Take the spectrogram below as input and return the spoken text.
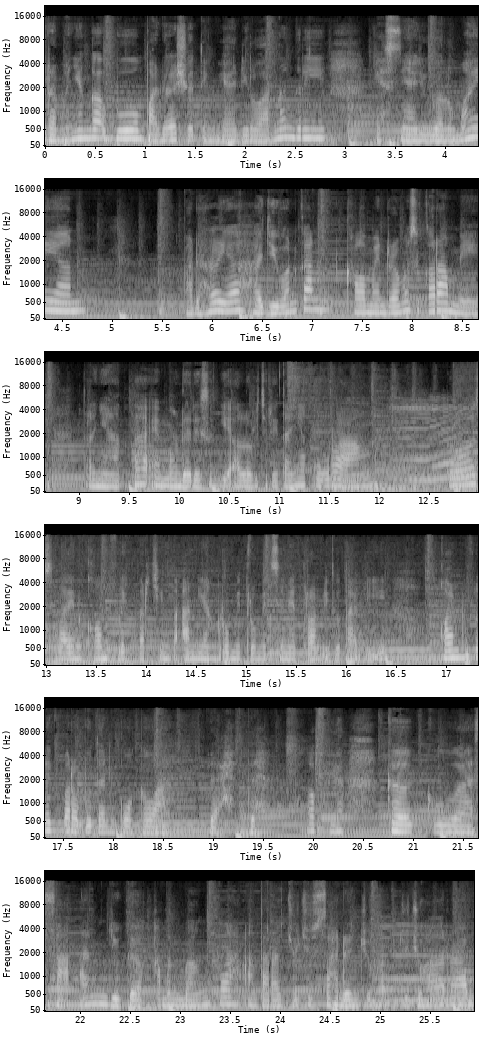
dramanya nggak boom padahal syutingnya di luar negeri case-nya juga lumayan Padahal ya Haji Won kan kalau main drama suka rame. Ternyata emang dari segi alur ceritanya kurang. Terus selain konflik percintaan yang rumit-rumit sinetron itu tadi, konflik perebutan kekuasaan bah, bah, maaf ya kekuasaan juga common banget lah antara cucu sah dan cucu haram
